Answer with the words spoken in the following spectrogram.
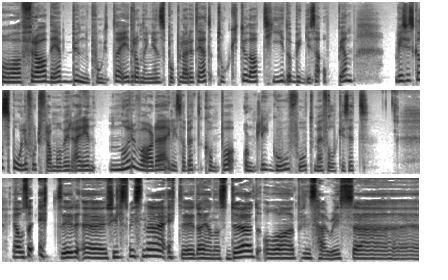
Og fra det bunnpunktet i dronningens popularitet tok det jo da tid å bygge seg opp igjen. Hvis vi skal spole fort framover, Eirin, når var det Elisabeth kom på ordentlig god fot med folket sitt? Ja, også etter eh, skilsmissene, etter Dianas død og prins Harrys eh,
